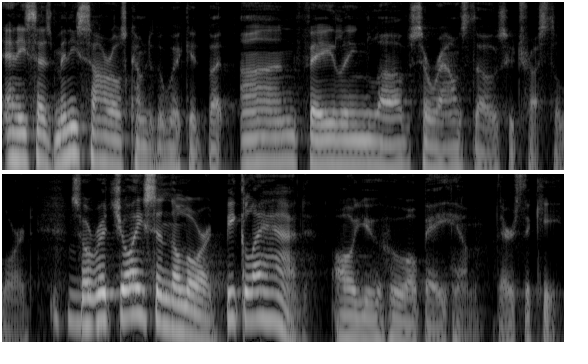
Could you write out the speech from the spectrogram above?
and he says, Many sorrows come to the wicked, but unfailing love surrounds those who trust the Lord. So rejoice in the Lord. Be glad, all you who obey him. There's the key.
